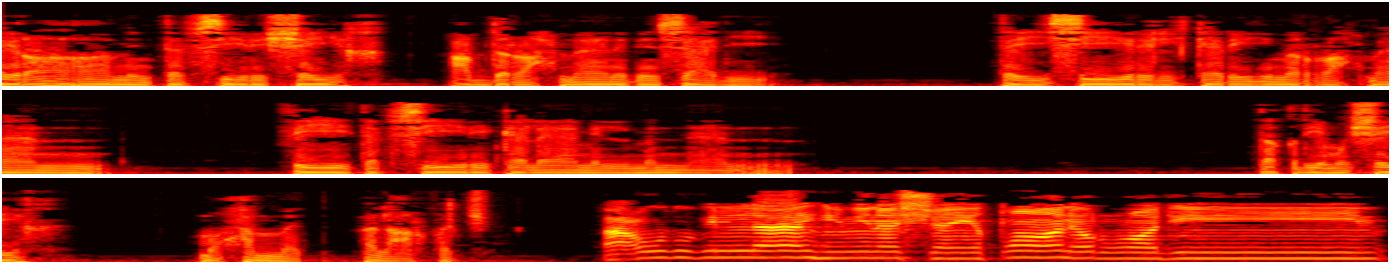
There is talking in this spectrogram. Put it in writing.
قراءة من تفسير الشيخ عبد الرحمن بن سعدي. تيسير الكريم الرحمن في تفسير كلام المنان. تقديم الشيخ محمد العرفج. أعوذ بالله من الشيطان الرجيم.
